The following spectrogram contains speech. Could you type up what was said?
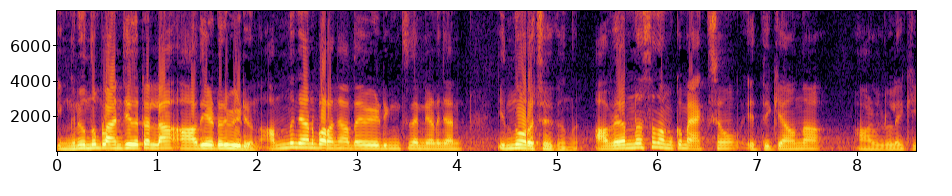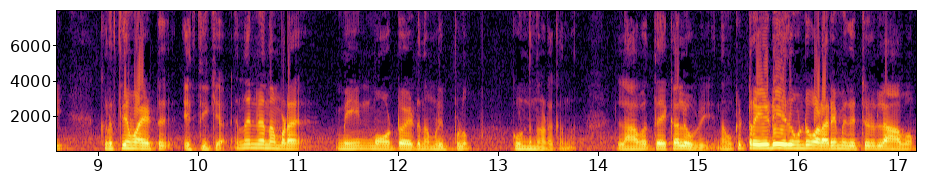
ഇങ്ങനെയൊന്നും പ്ലാൻ ചെയ്തിട്ടല്ല ആദ്യമായിട്ടൊരു വീഡിയോ അന്ന് ഞാൻ പറഞ്ഞ അതേ വീഡിയോസ് തന്നെയാണ് ഞാൻ ഇന്നും ഉറച്ചു നിൽക്കുന്നത്. അവയർനെസ് നമുക്ക് മാക്സിമം എത്തിക്കാവുന്ന ആളുകളിലേക്ക് കൃത്യമായിട്ട് എത്തിക്കുക. എന്ന് തന്നെയാണ് നമ്മുടെ മെയിൻ മോട്ടോ ആയിട്ട് നമ്മളിപ്പോഴും കൊണ്ടു നടക്കുന്നത്. ലാഭത്തേക്കാൾ ഉപരി നമുക്ക് ട്രേഡ് ചെയ്തുകൊണ്ട് വളരെ മികച്ചൊരു ലാഭം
